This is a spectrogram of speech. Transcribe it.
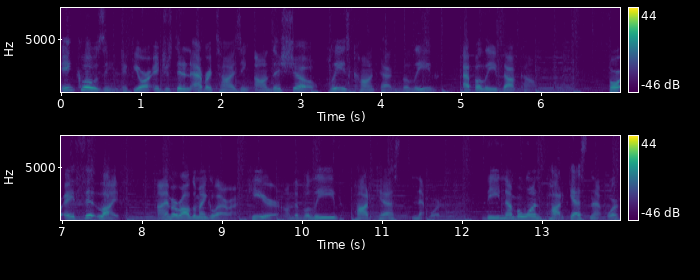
In closing, if you are interested in advertising on this show, please contact Bleav at Bleav.com. For a fit life, I'm Geraldo Meglara here on the Bleav Podcast Network, the number one podcast network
